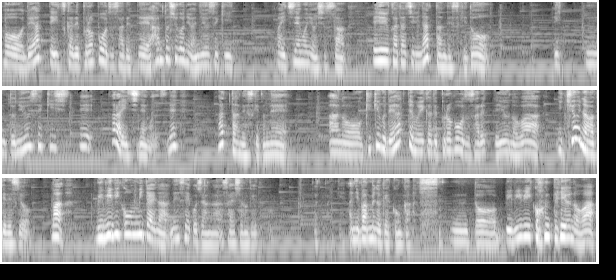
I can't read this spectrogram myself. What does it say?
と、出会って5日でプロポーズされて、半年後には入籍、まあ1年後には出産っていう形になったんですけど、うんと入籍してから1年後ですね。なったんですけどね、あの、結局出会って6日でプロポーズされっていうのは勢いなわけですよ。まあ、ビビビコンみたいなね、聖子ちゃんが最初の結婚あ、2番目の結婚か。うんと、ビビビコンっていうのは、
